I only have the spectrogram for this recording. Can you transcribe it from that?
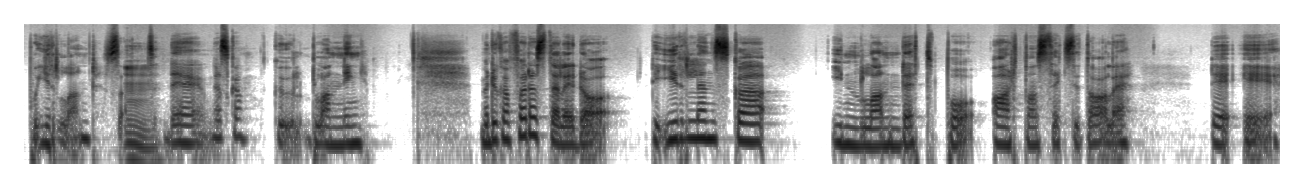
på Irland. Så att det är en ganska kul blandning. Men du kan föreställa dig då det irländska inlandet på 1860-talet. Det är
